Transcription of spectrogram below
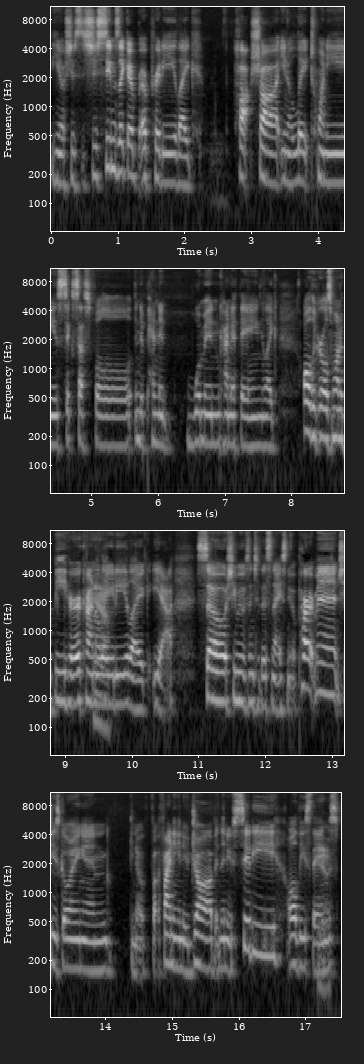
you know, she's she seems like a, a pretty like hot shot, you know, late twenties, successful, independent woman kind of thing, like. All the girls want to be her kind of Yeah. lady, like yeah. So she moves into this nice new apartment. She's going and you know f- finding a new job in the new city. All these things.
